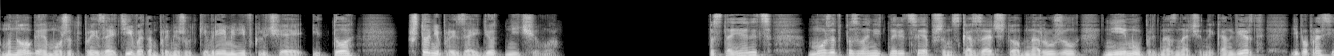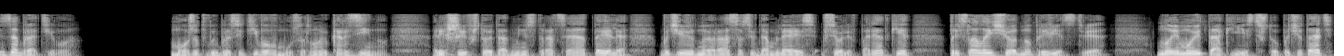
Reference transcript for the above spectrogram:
Многое может произойти в этом промежутке времени, включая и то, что не произойдет ничего. Постоялец может позвонить на ресепшн, сказать, что обнаружил не ему предназначенный конверт и попросить забрать его. Может выбросить его в мусорную корзину, решив, что это администрация отеля, в очередной раз осведомляясь, все ли в порядке, прислала еще одно приветствие. Но ему и так есть что почитать,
